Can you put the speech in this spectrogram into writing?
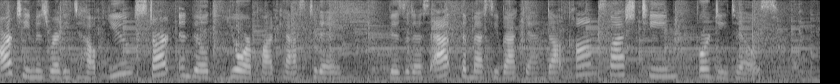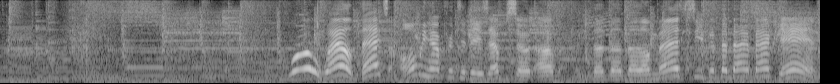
our team is ready to help you start and build your podcast today. Visit us at themessybackend.com slash team for details. Woo! Well, that's all we have for today's episode of the the, the, the messy b- b- back end.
